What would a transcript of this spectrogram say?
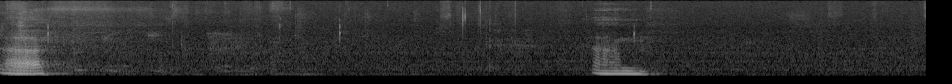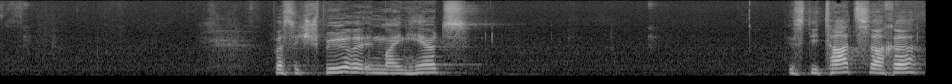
äh, Ähm was ich spüre in mein Herz, ist die Tatsache,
